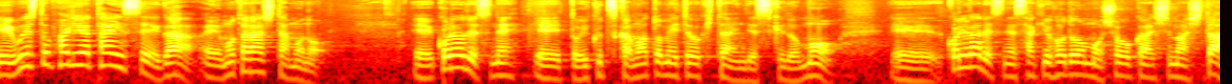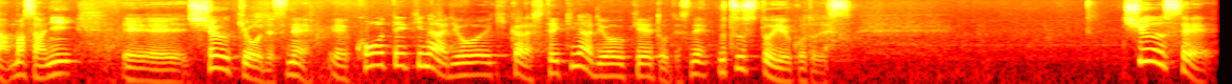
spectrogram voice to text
ウエストファリア体制がもたらしたもの。これをですね、えー、といくつかまとめておきたいんですけども、え、これがですね先ほども紹介しましたまさに、え、宗教ですね公的な領域から私的な領域へとですね移すということです。中世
